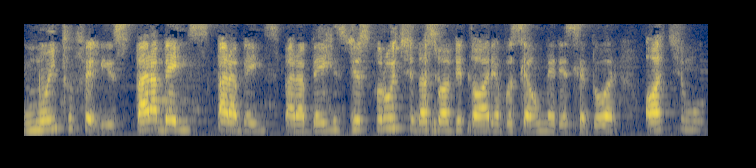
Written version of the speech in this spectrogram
Muito feliz. Parabéns, parabéns, parabéns. Desfrute da sua vitória, você é um merecedor. Ótimo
